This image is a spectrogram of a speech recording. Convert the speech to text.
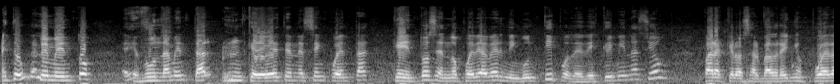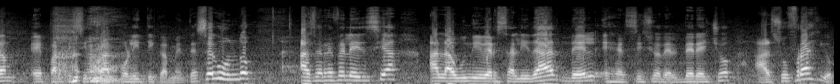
Este es un elemento eh, fundamental que debe tenerse en cuenta que entonces no puede haber ningún tipo de discriminación para que los salvadoreños puedan eh, participar políticamente. Segundo, hace referencia a la universalidad del ejercicio del derecho al sufragio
